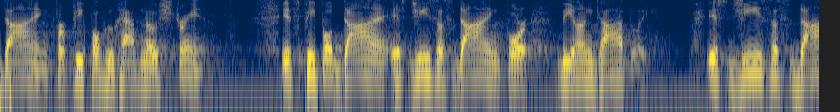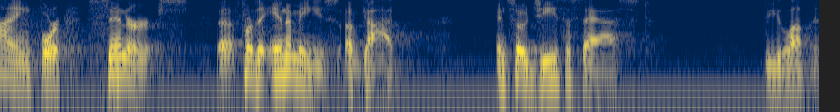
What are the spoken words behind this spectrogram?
dying for people who have no strength. It's people dying, it's Jesus dying for the ungodly. It's Jesus dying for sinners, uh, for the enemies of God. And so Jesus asked, Do you love me?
